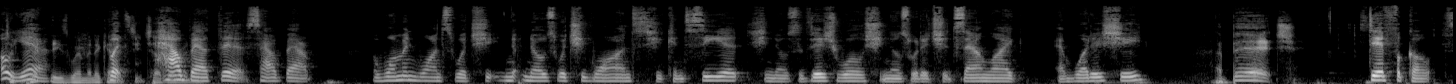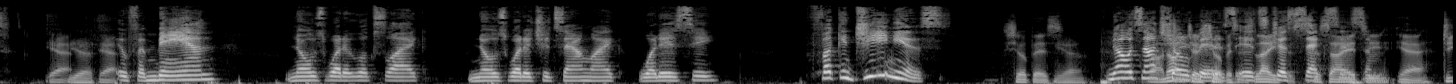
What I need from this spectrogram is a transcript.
Oh yeah. pit these women But against each other. how about this? How about a woman wants what she knows what she wants. She can see it. She knows the visual. She knows what it should sound like. And what is she? A bitch. Difficult. Yeah. Yes. Yeah. if a man knows what it looks like, knows what it should sound like, what is he? Fucking genius. Showbiz. Yeah. No, it's not No, not showbiz. just showbiz. It's, It's, life. just it's sexism. society. Yeah. Do,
